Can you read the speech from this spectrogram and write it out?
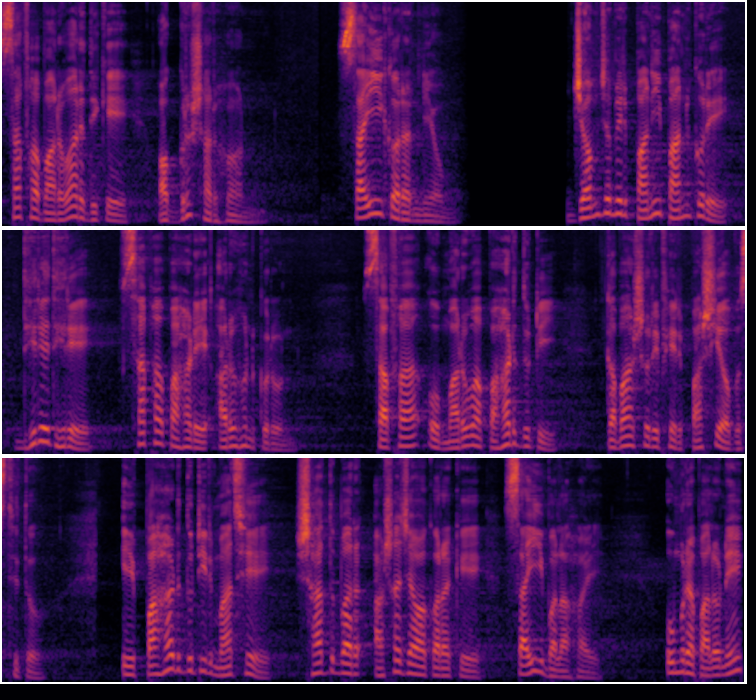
সাফা মারোয়ার দিকে অগ্রসর হন। সাই করার নিয়ম। জমজমের পানি পান করে ধীরে ধীরে সাফা পাহাড়ে আরোহণ করুন। সাফা ও মারোয়া পাহাড় দুটি কাবা শরীফের পাশে অবস্থিত। এ পাহাড় দুটির মাঝে সাতবার আসা যাওয়া করাকে সাই বলা হয়। উমরা পালনে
